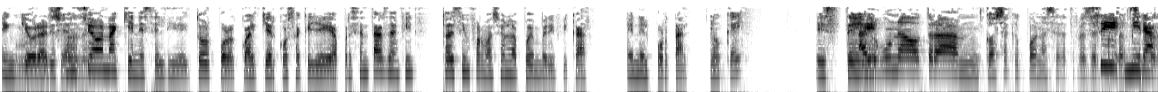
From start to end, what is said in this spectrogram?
en qué horarios funciona, quién es el director por cualquier cosa que llegue a presentarse, en fin, toda esa información la pueden verificar en el portal. Ok. Este, ¿Alguna otra mm, cosa que puedan hacer a través del sí, Sí, mira,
